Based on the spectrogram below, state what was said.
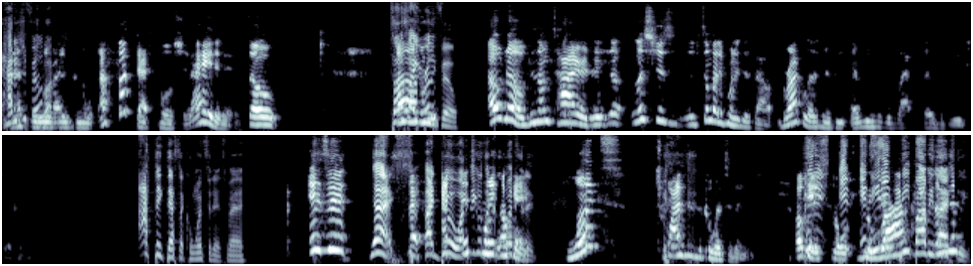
how did you feel about this? writers in the- I fuck that bullshit. I hated it. So Tell us how you um, really feel. Oh no, because I'm tired. Uh, Let's just if somebody pointed this out. Brock Lesnar beat every single black WWE champion. I think that's a coincidence, man. Is it Yes, At- I do. I think it was a point, okay. coincidence. once, twice is a coincidence? Okay, so and, and he Rock, didn't beat Bobby Lashley.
